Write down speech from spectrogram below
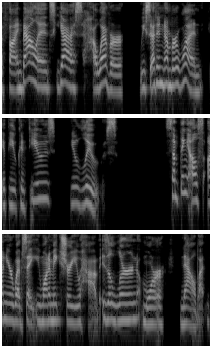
A fine balance. Yes. However, we said in number one, if you confuse, you lose. Something else on your website you want to make sure you have is a learn more now button.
